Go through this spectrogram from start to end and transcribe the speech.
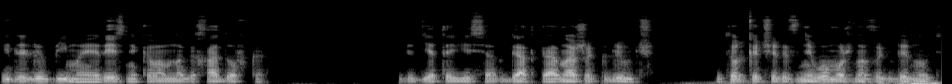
или любимая Резникова многоходовка. Где-то есть отгадка, она же ключ, и только через него можно заглянуть,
